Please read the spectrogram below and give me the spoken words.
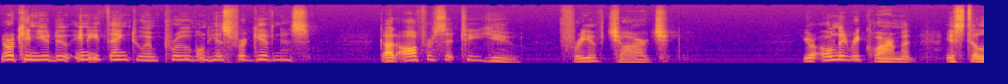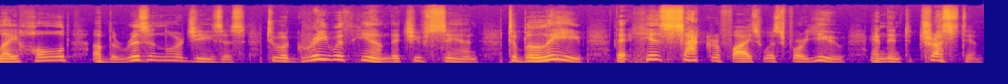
nor can you do anything to improve on His forgiveness, God offers it to you free of charge. Your only requirement is to lay hold of the risen Lord Jesus, to agree with Him that you've sinned, to believe that His sacrifice was for you, and then to trust Him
